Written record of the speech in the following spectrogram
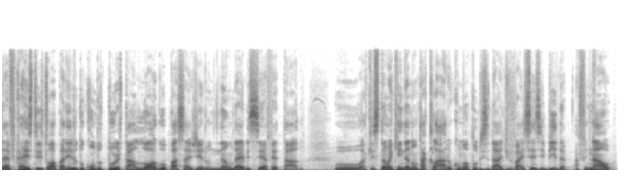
deve ficar restrito ao aparelho do condutor, tá? Logo o passageiro não deve ser afetado. O, a questão é que ainda não está claro como a publicidade vai ser exibida. Afinal,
